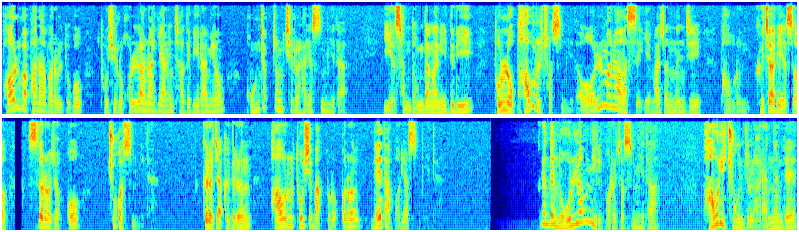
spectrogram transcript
바울과 바나바를 두고 도시를 혼란하게 하는 자들이라며 공작 정치를 하였습니다. 이에 선동당한 이들이 돌로 바울을 쳤습니다. 얼마나 세게 맞았는지 바울은 그 자리에서 쓰러졌고 죽었습니다. 그러자 그들은 바울을 도시 밖으로 끌어내다 버렸습니다. 그런데 놀라운 일이 벌어졌습니다. 바울이 죽은 줄 알았는데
